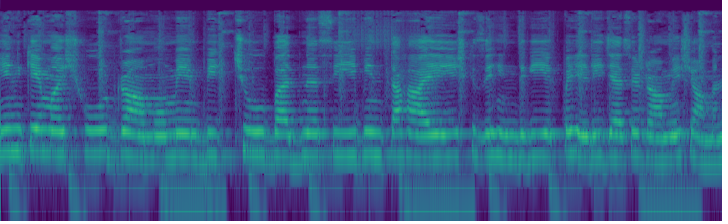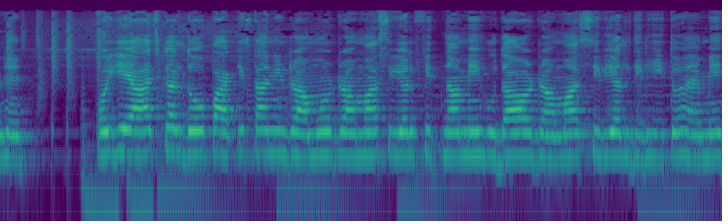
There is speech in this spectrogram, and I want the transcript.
इनके मशहूर ड्रामों में बिच्छू, बदनसीब, इंतहाई, इश्क, ज़िंदगी एक पहेली जैसे ड्रामे शामिल हैं। और ये आजकल दो पाकिस्तानी ड्रामों, ड्रामा सीरियल फितना में हुदा और ड्रामा सीरियल दिल ही तो है में।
